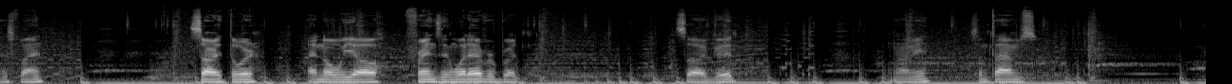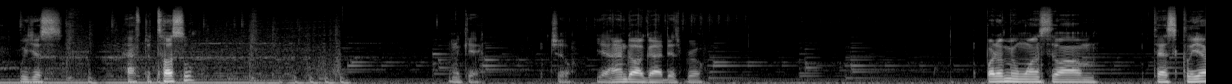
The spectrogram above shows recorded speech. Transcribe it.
That's fine. Sorry, Thor. I know we all friends and whatever, but it's all good. You know what I mean? Sometimes we just have to tussle. Okay, chill. Yeah, Heimdall got this, bro. Part of me wants to um test Clea.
